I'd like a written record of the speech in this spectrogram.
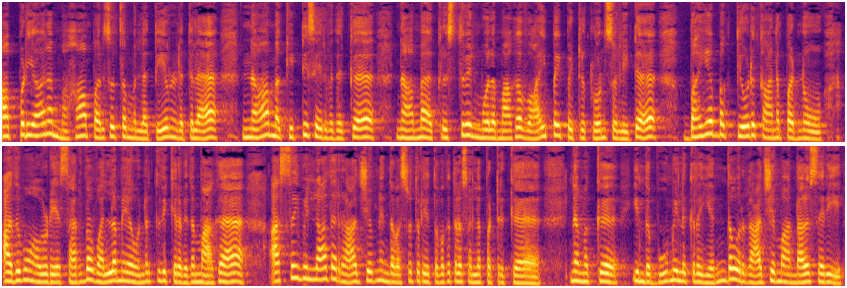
அப்படியான மகா பரிசுத்தம் உள்ள தேவனிடத்துல நாம கிட்டி சேர்வதற்கு நாம கிறிஸ்துவின் மூலமாக வாய்ப்பை பெற்றுக்கிறோம்னு சொல்லிட்டு பயபக்தியோடு காணப்படணும். அதுவும் அவருடைய சர்வ வல்லமையை உணர்த்து வைக்கிற விதமாக அசைவில்லாத ராஜ்யம்னு இந்த வசனத்துடைய துவக்கத்துல சொல்லப்பட்டிருக்கு. நமக்கு இந்த பூமியில் இருக்கிற எந்த ஒரு ராஜ்யமா இருந்தாலும் சரி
